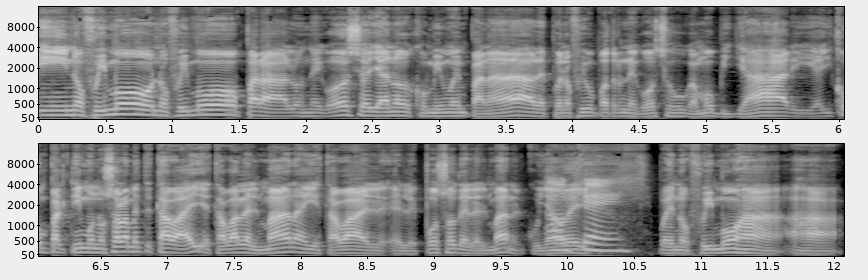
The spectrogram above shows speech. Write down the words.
Y nos fuimos, nos fuimos para los negocios, ya nos comimos empanadas, después nos fuimos para otro negocio, jugamos billar y ahí compartimos, no solamente estaba ella, estaba la hermana y estaba el, el esposo de la hermana, el cuñado de Ok. ella. Pues nos fuimos a,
